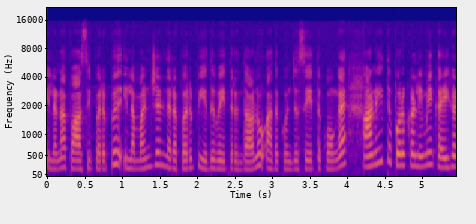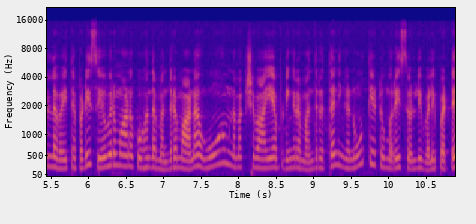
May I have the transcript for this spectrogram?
இல்லைனா பாசிப்பருப்பு இல்லை மஞ்சள் நிற பருப்பு எது வைத்திருந்தாலும் அதை கொஞ்சம் சேர்த்துக்கோங்க. அனைத்து பொருட்களையுமே கைகளில் வைத்தபடி சிவபெருமானுக்கு உகந்த மந்திரமான ஓம் நமக்ஷிவாய அப்படிங்கிற மந்திரத்தை நீங்கள் நூற்றி எட்டு முறை சொல்லி வழிபட்டு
